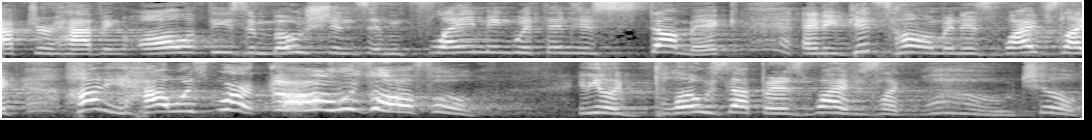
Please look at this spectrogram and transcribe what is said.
after having all of these emotions inflaming within his stomach, and he gets home and his wife's like, honey, how was work? Oh, it was awful. And he like blows up at his wife. He's like, whoa, chill.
